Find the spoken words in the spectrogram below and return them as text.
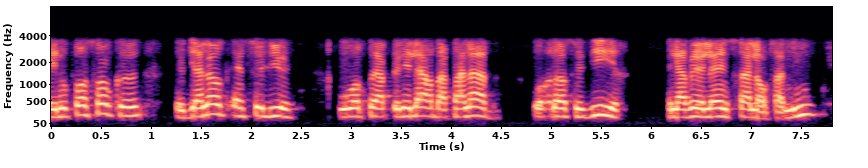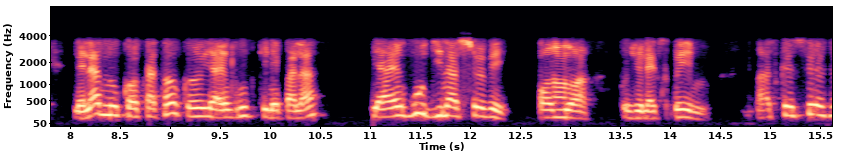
et nous pensons que le dialogue est ce lieu où on peut appeler l'arbre à palabre, où on doit se dire il avait l'un sale en famille, mais là nous constatons qu'il y a un groupe qui n'est pas là, il y a un goût d'inachevé en moi que je l'exprime, parce que ceux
